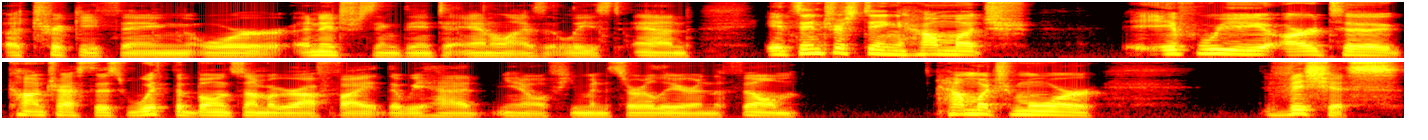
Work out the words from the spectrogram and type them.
a tricky thing or an interesting thing to analyze, at least. And it's interesting how much, if we are to contrast this with the Bonesaw McGraw fight that we had, you know, a few minutes earlier in the film, how much more vicious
